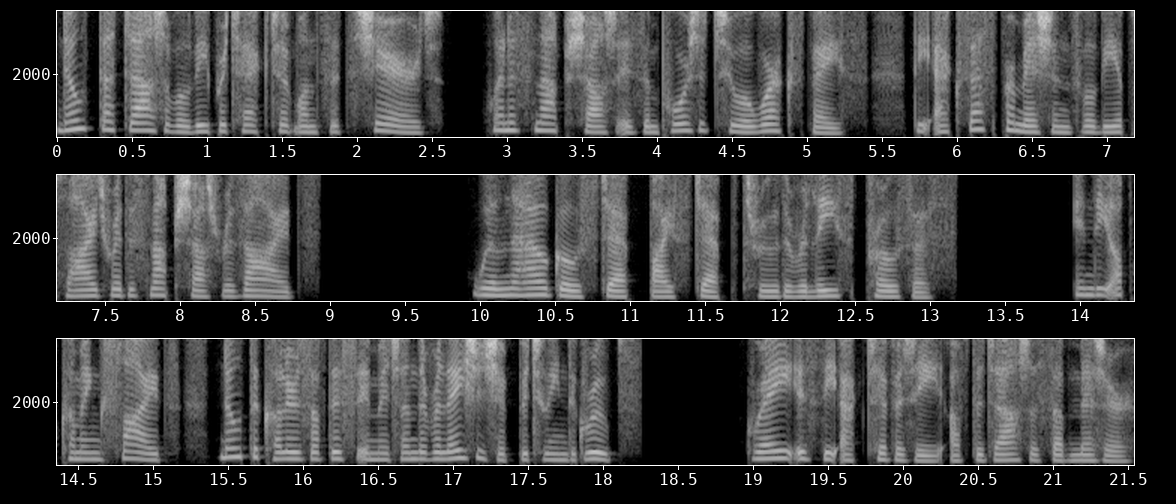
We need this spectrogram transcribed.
Note that data will be protected once it's shared. When a snapshot is imported to a workspace, the access permissions will be applied where the snapshot resides. We'll now go step by step through the release process. In the upcoming slides, note the colours of this image and the relationship between the groups. Grey is the activity of the data submitter.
